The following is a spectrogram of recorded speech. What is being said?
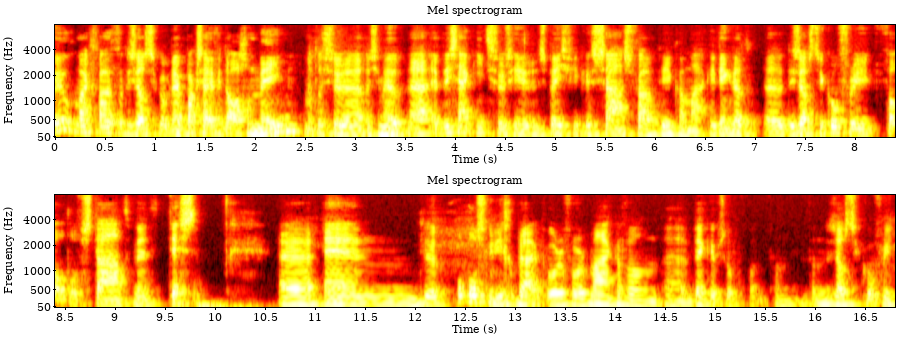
Veel gemaakt fouten voor disaster recovery. Pak ze even in het algemeen. Want als je, als je nou, het is eigenlijk niet zozeer een specifieke SaaS-fout die je kan maken. Ik denk dat uh, disaster recovery valt of staat met testen. Uh, en de oplossingen die gebruikt worden voor het maken van backups of van, van, disaster recovery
